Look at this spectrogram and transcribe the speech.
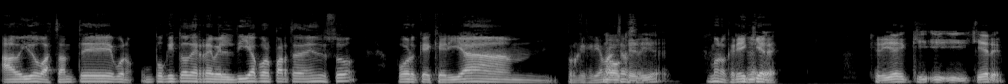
ha habido bastante, bueno, un poquito de rebeldía por parte de Enzo porque quería mm, porque quería marcharse. No, quería... Bueno, quería y quiere. Quería y, y, y quiere.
